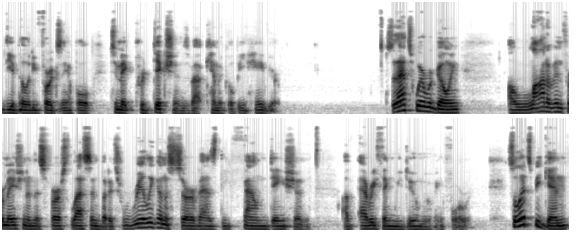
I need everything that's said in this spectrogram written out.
the ability, for example, to make predictions about chemical behavior. So that's where we're going. A lot of information in this first lesson, but it's really going to serve as the foundation of everything we do moving forward. So let's begin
